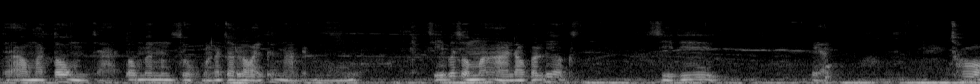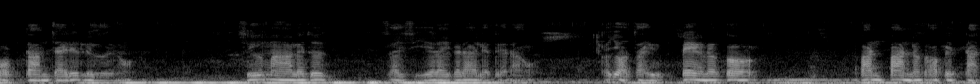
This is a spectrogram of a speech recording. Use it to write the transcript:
แต่เอามาต้มจ้ะ ต้มให้มันสุกมันก็จะลอยขึ้นมาแบบนี้ สีผสมอาหารเราก็เลือกสีที่แบบชอบตามใจได้เลยเนาะซื้อมาแล้วจะ ใส่สีอะไรก็ได้แล้วแต่เรา ก็หยอดใส่แป้งแล้วก็ปั้นปั้นแล้วก็เอาไปตัด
